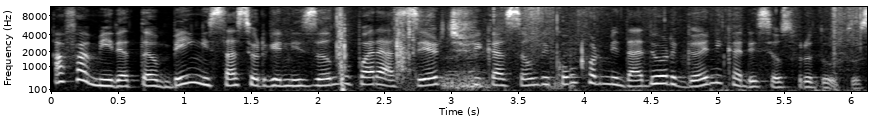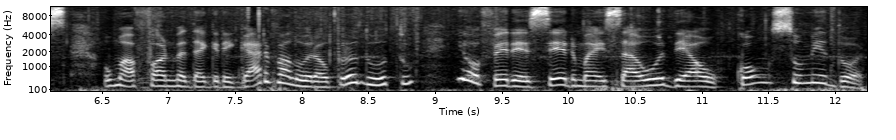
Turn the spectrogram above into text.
A família também está se organizando para a certificação de conformidade orgânica de seus produtos, uma forma de agregar valor ao produto e oferecer mais saúde ao consumidor.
